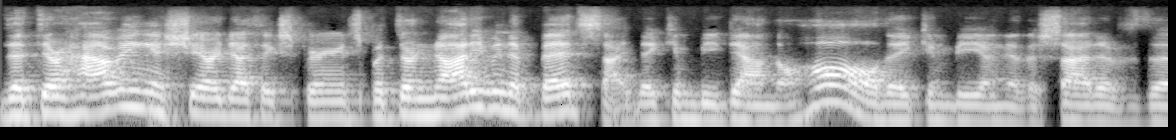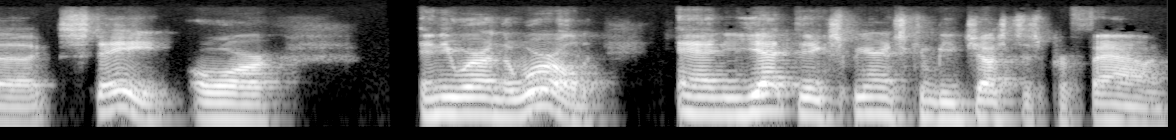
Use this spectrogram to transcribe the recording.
that they're having a shared death experience, but they're not even at bedside. They can be down the hall, they can be on the other side of the state or anywhere in the world. And yet the experience can be just as profound.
